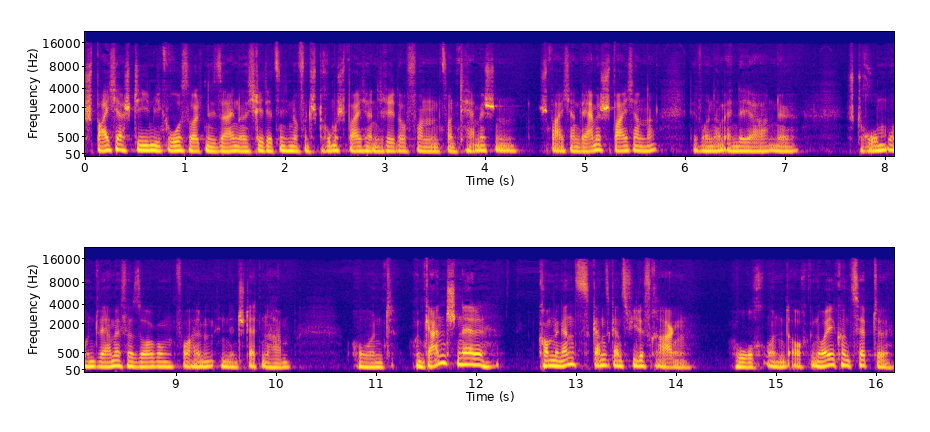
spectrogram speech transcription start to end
Speicher stehen, wie groß sollten sie sein? Und ich rede jetzt nicht nur von Stromspeichern, ich rede auch von, von thermischen Speichern, Wärmespeichern. Ne? Wir wollen am Ende ja eine Strom- und Wärmeversorgung vor allem in den Städten haben. Und, und ganz schnell kommen ganz, ganz, ganz viele Fragen hoch und auch neue Konzepte.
